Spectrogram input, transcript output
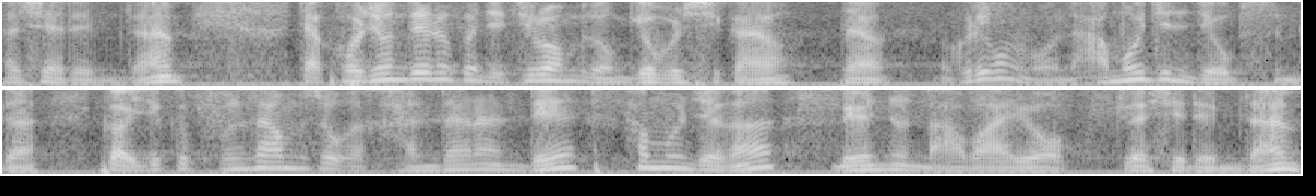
하셔야 됩니다. 자 고정되는 건 이제 뒤로 한번 넘겨보실까요? 자 그리고 뭐 나머지는 이제 없습니다. 그러니까 이렇게 분사무소가 간단한데 한 문제가 매년 나와요. 주셔야 됩니다.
